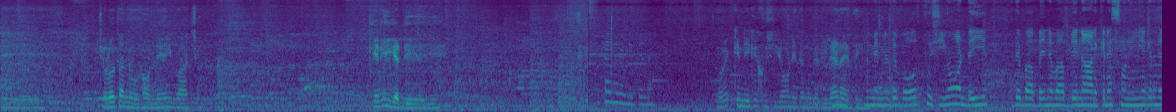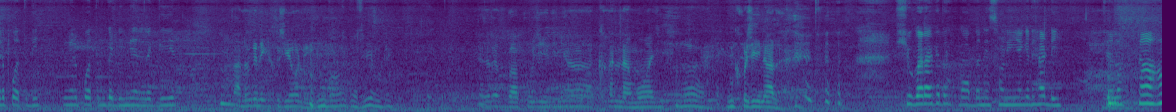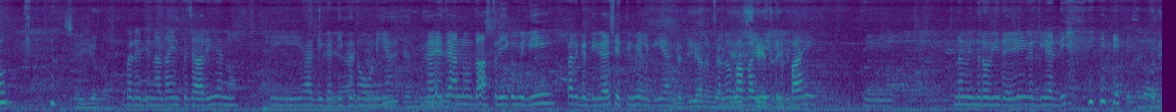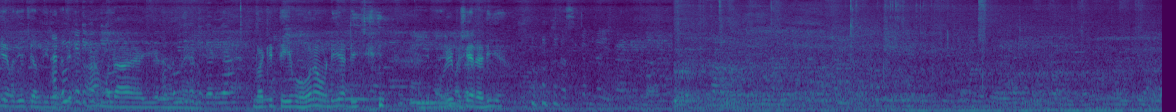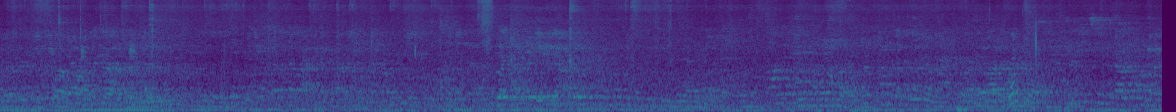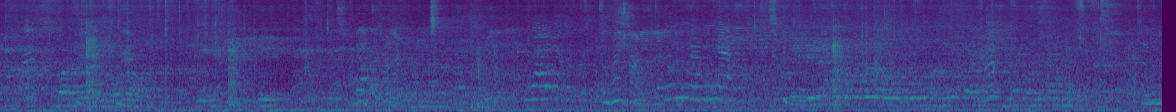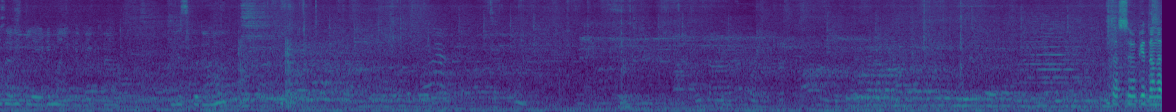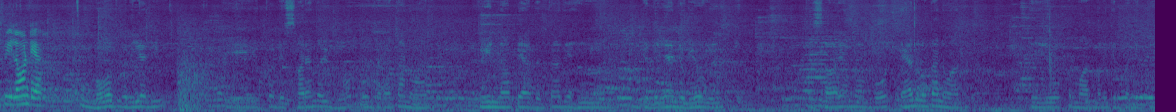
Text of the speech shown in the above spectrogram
ਤੇ ਚਲੋ ਤੁਹਾਨੂੰ ਵਿਖਾਉਂਦੇ ਆ ਜੀ ਬਾਅਦ ਚੋਂ। ਕਿਹੜੀ ਗੱਡੀ ਹੈ ਜੀ? ਕੱਲ। ਨਹੀਂ ਪਹਿਲਾਂ ਕਿੰਨੀ ਕੀ ਖੁਸ਼ੀ ਹੋਣੀ ਤੈਨੂੰ ਗੱਡੀ ਲੈਣ ਆਏ ਤੇ ਮੈਨੂੰ ਤੇ ਬਹੁਤ ਖੁਸ਼ੀ ਹੋਣ ਡਈ ਆ ਤੇ ਬਾਬੇ ਨੇ ਬਾਬੇ ਨਾਨਕ ਨੇ ਸੁਣੀ ਆ ਕਿ ਮੇਰੇ ਪੁੱਤ ਦੀ ਮੇਰੇ ਪੁੱਤ ਨੂੰ ਗੱਡੀ ਮਿਲਣ ਲੱਗੀ ਆ ਤੁਹਾਨੂੰ ਕਿੰਨੀ ਕੀ ਖੁਸ਼ੀ ਹੋਣੀ? ਬਹੁਤ ਖੁਸ਼ੀ ਹੁੰਦੀ। ਇਹਦੇ ਬਾਪੂ ਜੀ ਦੀਆਂ ਅੱਖਾਂ ਨਮੋ ਜੀ। ਖੁਸ਼ੀ ਨਾਲ। ਸ਼ੁਕਰ ਆ ਕਿਤੇ ਰੱਬ ਨੇ ਸੁਣੀ ਆ ਕਿਤੇ ਸਾਡੀ। ਚਲੋ ਆਹੋ। ਸਹੀ ਗੱਲ ਹੈ ਬੜੇ ਦਿਨਾਂ ਦਾ ਇੰਤਜ਼ਾਰ ਹੀ ਸਾਨੂੰ ਕਿ ਸਾਡੀ ਗੱਡੀ ਕਦੋਂ ਆਉਣੀ ਆ। ਵੈਸੇ ਤੇ ਸਾਨੂੰ 10 ਤਰੀਕ ਮਿਲੀ ਸੀ ਪਰ ਗੱਡੀ ਵੈਸੇ ਛੇਤੀ ਮਿਲ ਗਈ ਆ। ਚਲੋ ਬਾਬਾ ਜੀ 6 ਦੀ ਕਿਰਪਾ। ਸੀ। ਤੇ ਨਵਿੰਦਰ ਵੀ ਰਹੇ ਗੱਡੀ ਸਾਡੀ। ਵਧੀਆ ਵਧੀਆ ਚੱਲਦੀ ਰਹੀ। ਆ। ਮੁੰਡਾ ਆਇਆ ਜੀ ਇਹਦਾ ਆ। ਬਾਕੀ ਟੀਮ ਹੋਰ ਆਉਂਦੀ ਸਾਡੀ। ਉਹ ਵੀ ਪਿੱਛੇ ਰੈਡੀ ਆ। ਦੱਸਿਓ ਕਿਦਾਂ ਦਾ ਫੀਲ ਹੋਣ ਡਿਆ? ਬਹੁਤ ਵਧੀਆ ਜੀ। ਤੇ ਤੁਹਾਡੇ ਸਾਰਿਆਂ ਦਾ ਵੀ ਬਹੁਤ ਬਹੁਤ ਜ਼ਿਆਦਾ ਧੰਨਵਾਦ। ਤੁਸੀਂ ਇੰਨਾ ਪਿਆਰ ਦਿੱਤਾ ਤੇ ਅਸੀਂ ਗੱਡੀ ਲੈਣ ਜੋਗੇ ਹੋ ਗਏ। ਤੇ ਸਾਰਿਆਂ ਦਾ ਬਹੁਤ ਤਹਿ ਦਿਲੋਂ ਧੰਨਵਾਦ। ਤੇ ਉਹ ਪ੍ਰਮਾਤਮਾ ਨੇ ਕਿਰਪਾ ਕੀਤੀ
